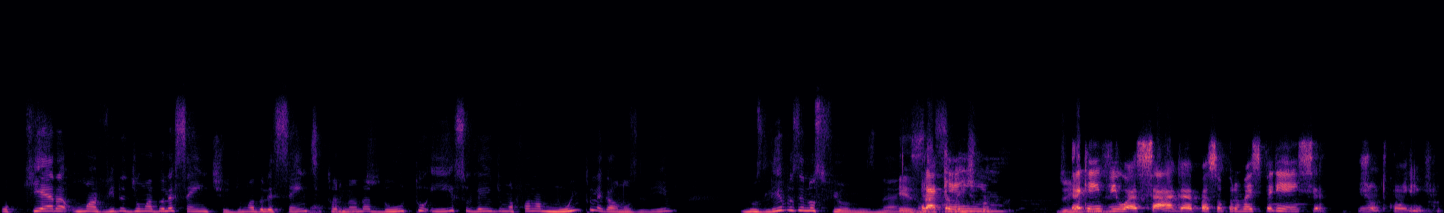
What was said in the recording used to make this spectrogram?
o que era uma vida de um adolescente, de um adolescente se tornando Exatamente. adulto, e isso veio de uma forma muito legal nos livros, nos livros e nos filmes, né? Exatamente. quem- por-. Para quem viu a saga, passou por uma experiência junto com o livro.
